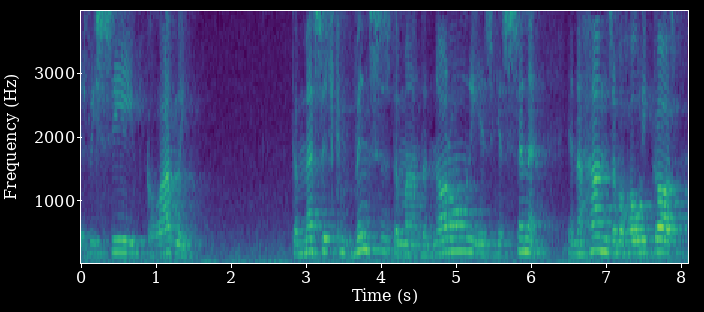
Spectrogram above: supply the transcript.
is received gladly. The message convinces the man that not only is he a sinner in the hands of a holy God,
